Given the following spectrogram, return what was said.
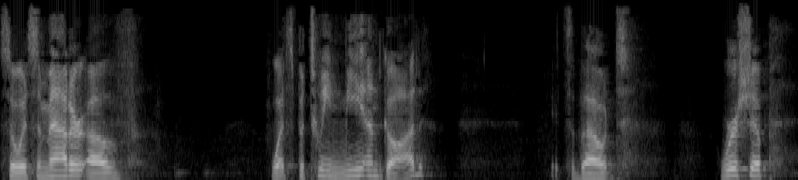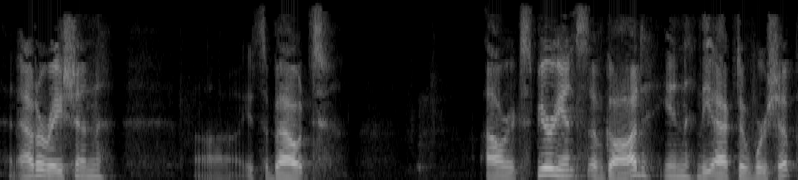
So it's a matter of what's between me and God. It's about worship and adoration. Uh, it's about our experience of God in the act of worship.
